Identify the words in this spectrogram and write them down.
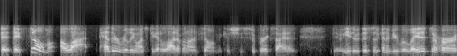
they, they film a lot. Heather really wants to get a lot of it on film because she's super excited. Either this is going to be related to her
